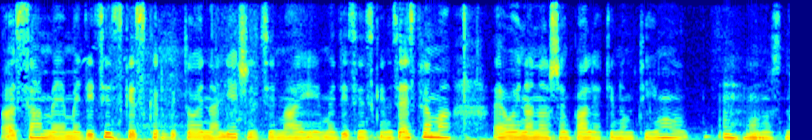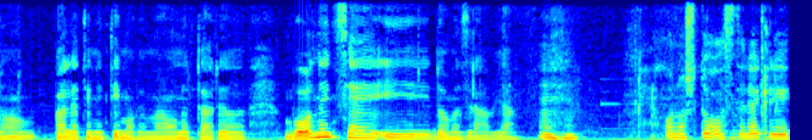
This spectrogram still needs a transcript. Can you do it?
e, same medicinske skrbi, to je na liječnicima i medicinskim sestrama, evo i na našem palijativnom timu, mhm. odnosno palijativnim timovima unutar e, bolnice i doma zdravlja. Mhm ono što ste rekli e,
